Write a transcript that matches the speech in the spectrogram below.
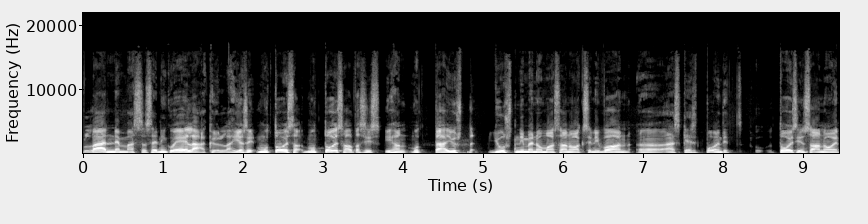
lännemmässä se niinku elää kyllä, ja si, mutta toisa, mut toisaalta siis ihan, mutta tämä just, just nimenomaan sanoakseni vaan ö, äskeiset pointit toisin sanoen,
